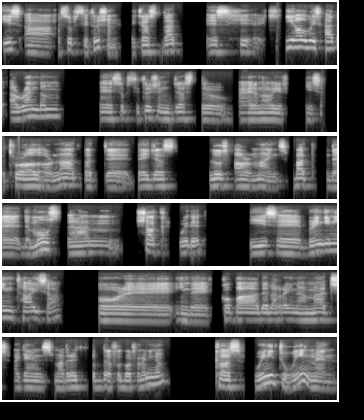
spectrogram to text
is a, a, substitution because that is he he always had a random uh, substitution just to I don't know if he's a troll or not, but uh, they just lose our minds. But the the most that I'm shocked with it is uh, bringing in Thaisa for uh, in the Copa de la Reina match against Madrid the Football Femenino because we need to win, man.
